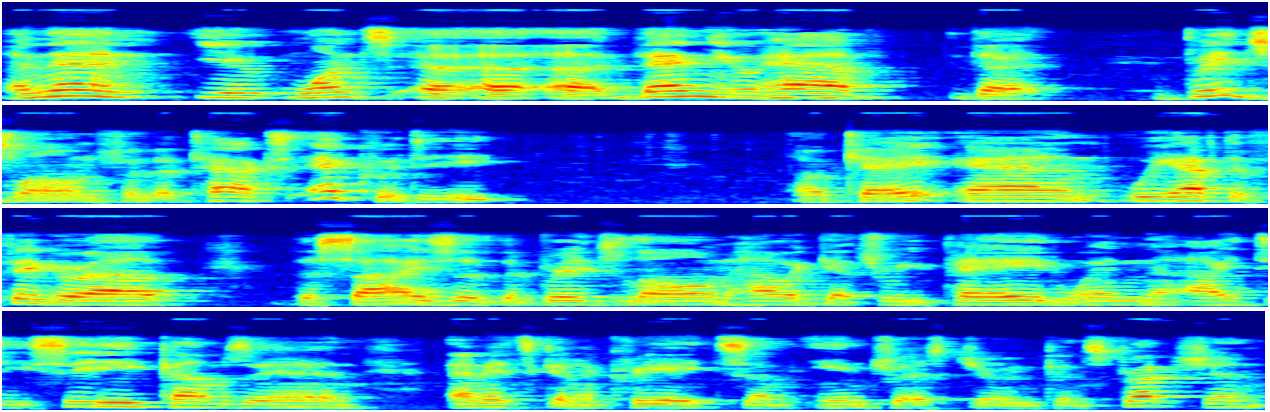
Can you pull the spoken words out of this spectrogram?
And then you once uh, uh, uh, then you have the bridge loan for the tax equity, Okay, and we have to figure out the size of the bridge loan, how it gets repaid, when the ITC comes in, and it's going to create some interest during construction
